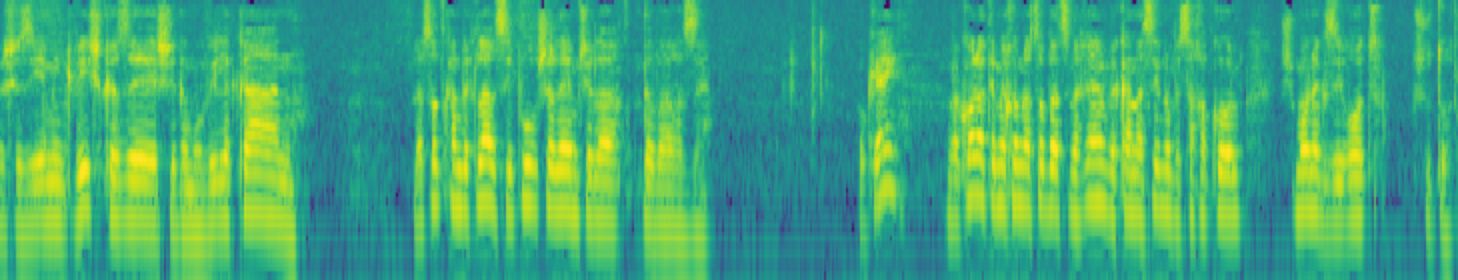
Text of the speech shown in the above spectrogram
ושזה יהיה מין כביש כזה שגם מוביל לכאן לעשות כאן בכלל סיפור שלם של הדבר הזה אוקיי? והכל אתם יכולים לעשות בעצמכם וכאן עשינו בסך הכל שמונה גזירות פשוטות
